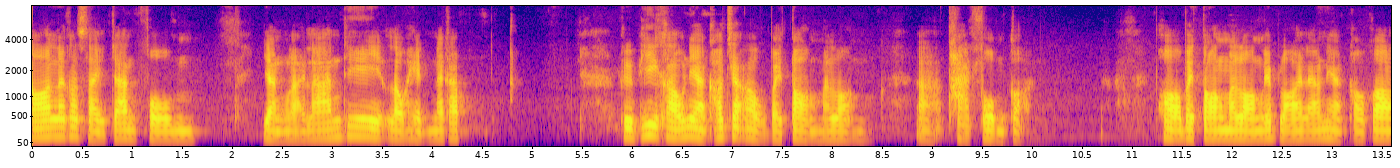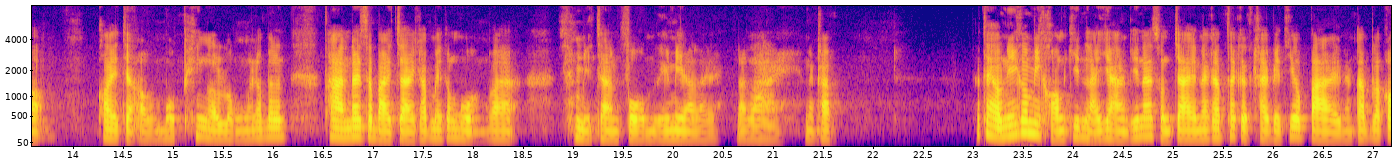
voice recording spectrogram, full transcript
ร้อนๆ แล้วก็ใส่จานโฟม อย่างหลายร้านที่เราเห็นนะครับ คือพี่เขาเนี่ยเขาจะเอาใบตองมาลองอถาดโฟมก่อน พอเอาใบตองมาลองเรียบร้อยแล้วเนี่ยเขาก็ค่อยจะเอาหมูปิ้งเอาลงแล้วทานได้สบายใจครับไม่ต้องห่วงว่าจะมีจานโฟมหรือมีอะไรละลายนะครับแถวนี้ก็มีของกินหลายอย่างที่น่าสนใจนะครับ ถ้าเกิดใครไปเที่ยวไปนะครับ แล้วก็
